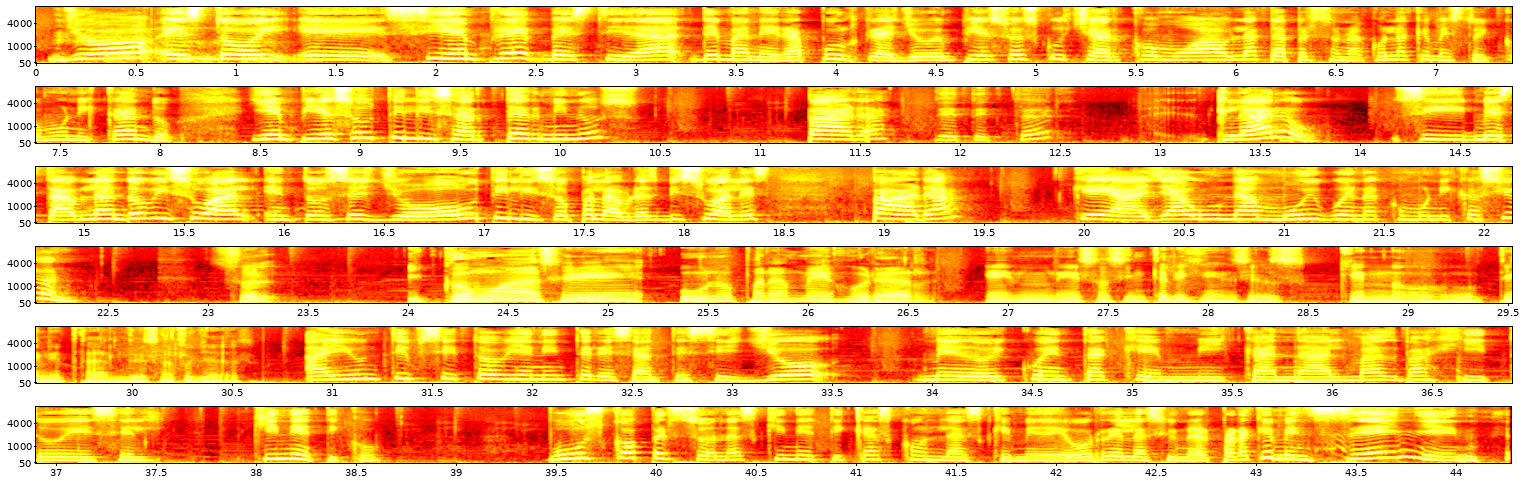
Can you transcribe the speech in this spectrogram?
Yo estoy eh, siempre vestida de manera pulcra. Yo empiezo a escuchar cómo habla la persona con la que me estoy comunicando y empiezo a utilizar términos para detectar. Claro, Si me está hablando visual, entonces yo utilizo palabras visuales para que haya una muy buena comunicación. Sol, ¿y cómo hace uno para mejorar en esas inteligencias que no tiene tan desarrolladas? Hay un tipcito bien interesante. Si yo me doy cuenta que mi canal más bajito es el kinético, busco personas kinéticas con las que me debo relacionar para que me enseñen.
